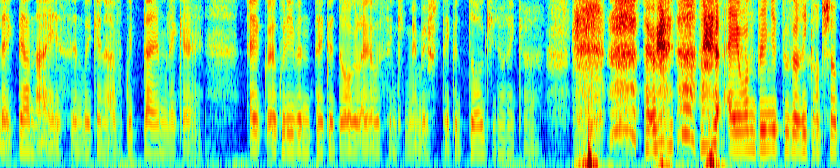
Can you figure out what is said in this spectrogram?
like they're nice and we can have a good time like I, I, I could even take a dog like i was thinking maybe i should take a dog you know like uh, I, I, I won't bring it to the record shop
